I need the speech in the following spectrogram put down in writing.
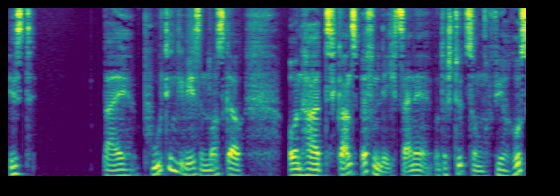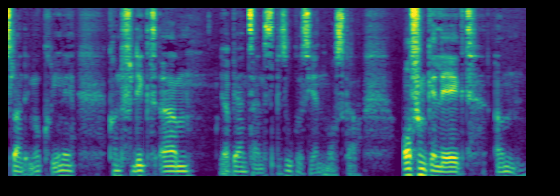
ist bei Putin gewesen in Moskau und hat ganz öffentlich seine Unterstützung für Russland im Ukraine-Konflikt ähm, ja, während seines Besuches hier in Moskau offengelegt. Ähm,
